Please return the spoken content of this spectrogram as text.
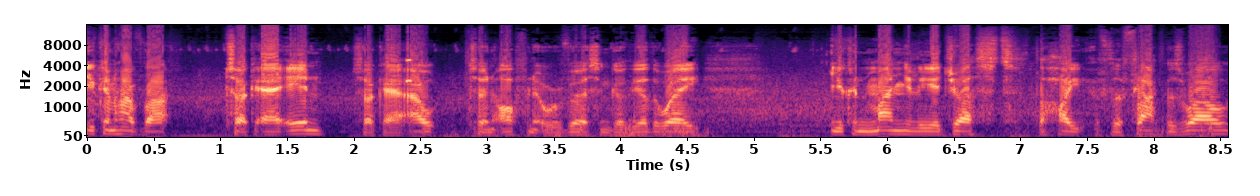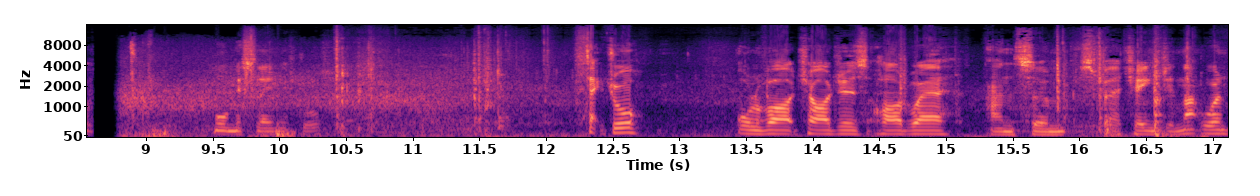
You can have that tuck air in, tuck air out, turn it off and it will reverse and go the other way. You can manually adjust the height of the flap as well. More miscellaneous drawers. Tech drawer, all of our chargers, hardware and some spare change in that one.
